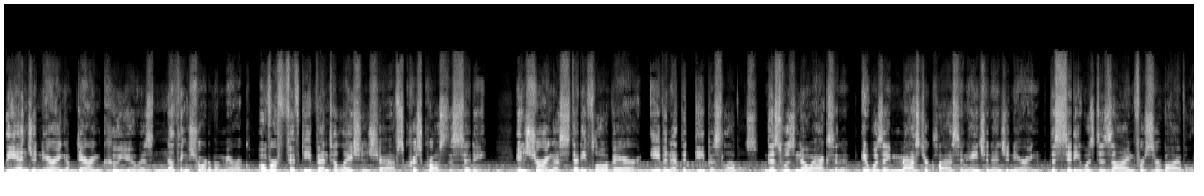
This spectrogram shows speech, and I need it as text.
The engineering of Derinkuyu is nothing short of a miracle. Over 50 ventilation shafts crisscross the city, ensuring a steady flow of air even at the deepest levels. This was no accident. It was a masterclass in ancient engineering. The city was designed for survival.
